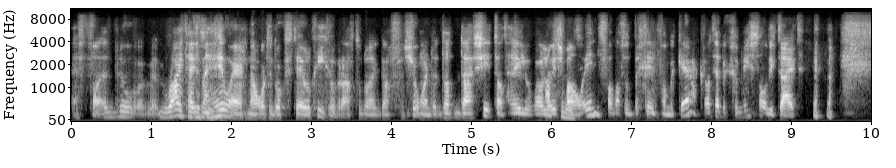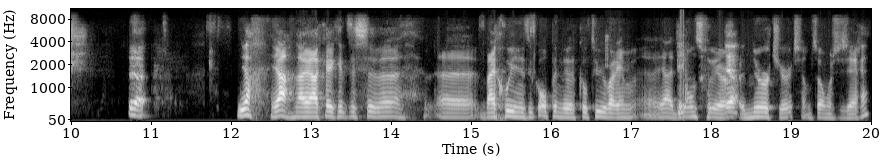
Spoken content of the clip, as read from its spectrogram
Ik bedoel, Wright heeft Precies. heel erg naar orthodoxe theologie gebracht. Omdat ik dacht van, jongen, dat, dat, daar zit dat hele holisme al in. Vanaf het begin van de kerk. Wat heb ik gemist al die tijd? ja. Ja, ja, nou ja, kijk, het is, eh, eh, wij groeien natuurlijk op in de cultuur waarin, eh, ja, die ons weer Ja. nurtured, om het zo maar te zeggen.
